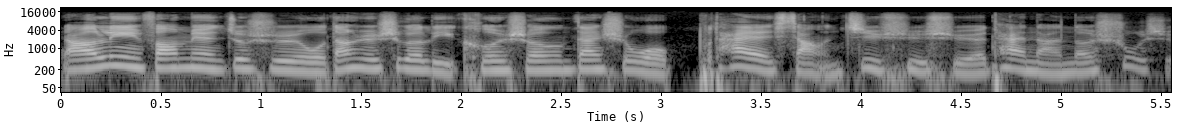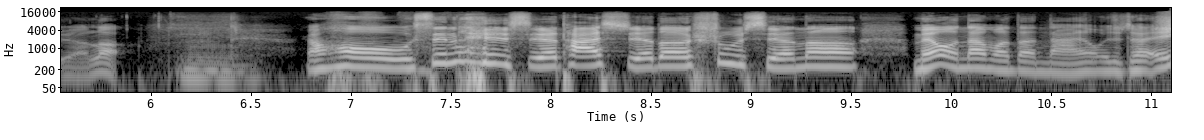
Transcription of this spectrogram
然后另一方面就是我当时是个理科生，但是我不太想继续学太难的数学了。嗯，然后心理学他学的数学呢没有那么的难，我就觉得哎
